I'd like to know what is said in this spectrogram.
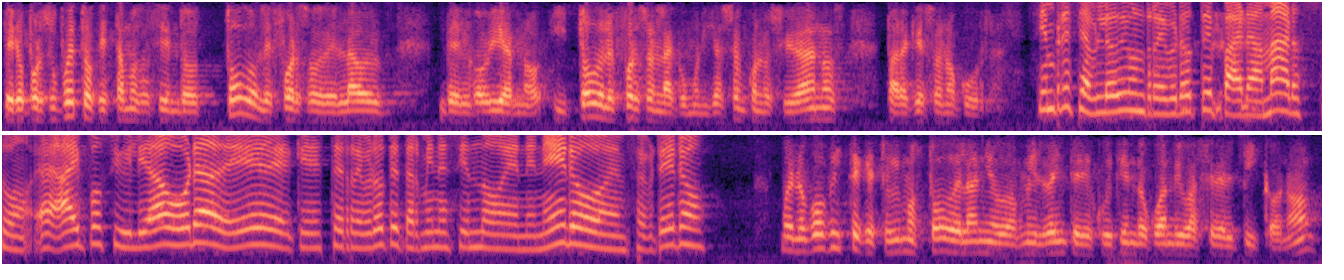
Pero por supuesto que estamos haciendo todo el esfuerzo del lado del gobierno y todo el esfuerzo en la comunicación con los ciudadanos para que eso no ocurra. Siempre se habló de un rebrote para marzo. Eh, ¿Hay posibilidad ahora de que este rebrote termine siendo en enero, en febrero? Bueno, vos viste que estuvimos todo el año 2020 discutiendo cuándo iba a ser el pico, ¿no?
